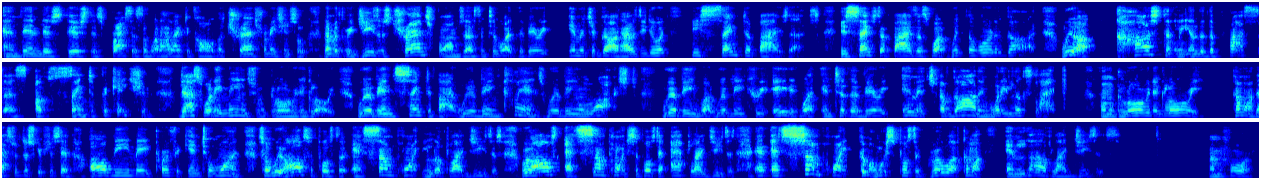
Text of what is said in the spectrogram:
And then there's there's this process of what i like to call the transformation. So number three jesus transforms us into what? The very image of god. How does he do it? He sanctifies us. He sanctifies us what? With the word of god. We are constantly under the process of sanctification. That's what he means from glory to glory. We're being sanctified, we're being cleansed, we're being washed, we're being what? We're being created what? Into the very image of God and what he looks like from glory to glory. Come on, that's what the scripture said. All being made perfect into one. So we're all supposed to, at some point, look like Jesus. We're all at some point supposed to act like Jesus. And at some point, come on, we're supposed to grow up, come on, and love like Jesus. Number four,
